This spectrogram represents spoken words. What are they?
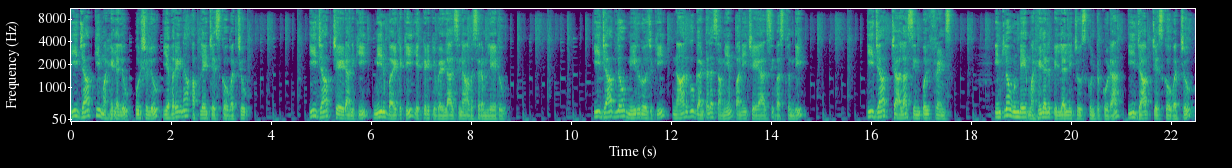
ఈ జాబ్కి మహిళలు పురుషులు ఎవరైనా అప్లై చేసుకోవచ్చు. ఈ జాబ్ చేయడానికి మీరు బయటకి ఎక్కడికి వెళ్ళాల్సిన అవసరం లేదు. ఈ జాబ్లో మీరు రోజుకి నాలుగు గంటల సమయం పని చేయాల్సి వస్తుంది. ఈ జాబ్ చాలా సింపుల్ ఫ్రెండ్స్. ఇంట్లో ఉండే మహిళలు పిల్లల్ని చూసుకుంటూ కూడా ఈ జాబ్ చేసుకోవచ్చు.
